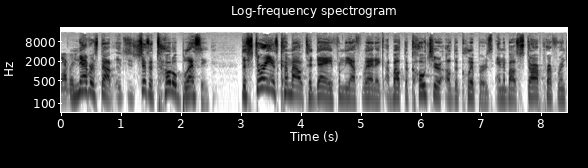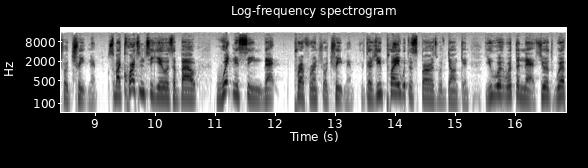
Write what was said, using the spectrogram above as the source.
Never. never stop. It's just a total blessing. The story has come out today from The Athletic about the culture of the Clippers and about star preferential treatment. So, my question to you is about witnessing that preferential treatment because you played with the Spurs with Duncan, you were with the Nets, you were with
